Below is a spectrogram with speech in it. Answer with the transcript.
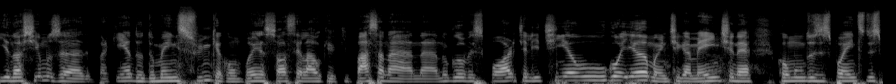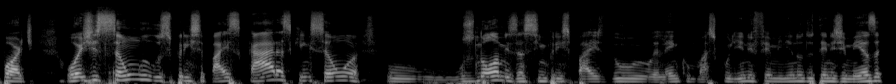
E nós tínhamos, uh, para quem é do, do mainstream, que acompanha só, sei lá, o que, que passa na, na- no Globo Esporte, ali tinha o Goiama antigamente, né? Como um dos expoentes do esporte. Hoje são os principais caras, quem são uh, o- os nomes, assim, principais do elenco masculino e feminino do tênis de mesa,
